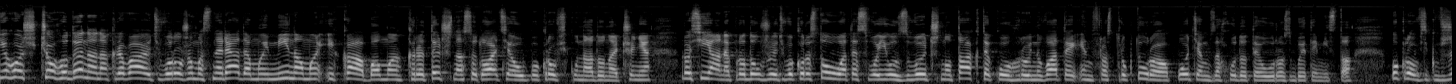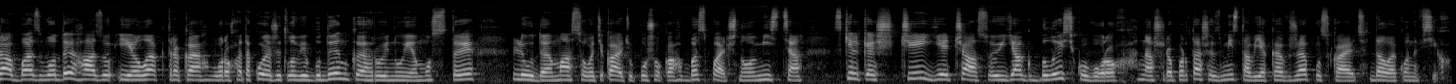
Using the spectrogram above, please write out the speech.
Його щогодини накривають ворожими снарядами, мінами і кабами. Критична ситуація у Покровську на Донеччині. Росіяни продовжують використовувати свою звичну тактику руйнувати інфраструктуру, а потім заходити у розбите місто. Покровськ вже без води, газу і електрики. Ворог атакує житлові будинки, руйнує мости. Люди масово тікають у пошуках безпечного місця. Скільки ще є часу і як близько ворог? Наш репортаж із міста, в яке вже пускають далеко не всіх.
